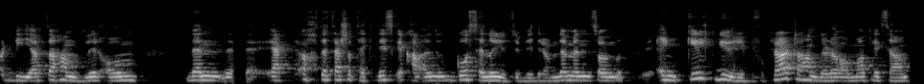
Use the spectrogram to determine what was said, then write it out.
fordi at det handler om den jeg, å, Dette er så teknisk, jeg kan gå og se noen YouTube-videoer om det, men sånn enkelt, Guri forklart, så handler det om at liksom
